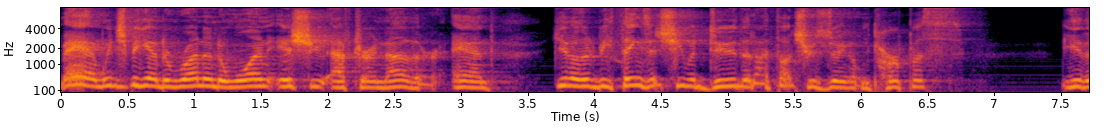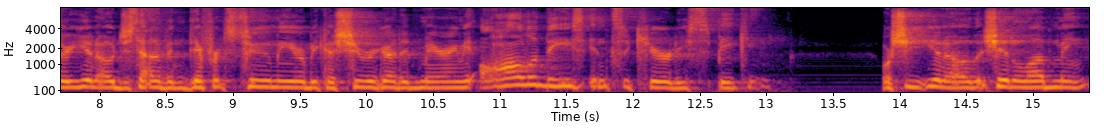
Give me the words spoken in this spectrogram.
man, we just began to run into one issue after another. And, you know, there'd be things that she would do that I thought she was doing on purpose, either, you know, just out of indifference to me or because she regretted marrying me. All of these insecurities speaking. Or she, you know, that she didn't love me.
